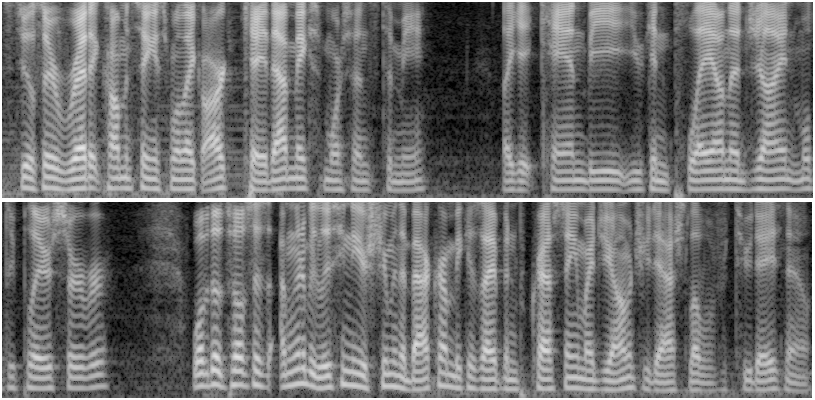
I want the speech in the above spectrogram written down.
Steel say Reddit comment saying it's more like Arcade. That makes more sense to me. Like it can be, you can play on a giant multiplayer server. Webdub12 says, I'm going to be listening to your stream in the background because I've been procrastinating my Geometry Dash level for two days now.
